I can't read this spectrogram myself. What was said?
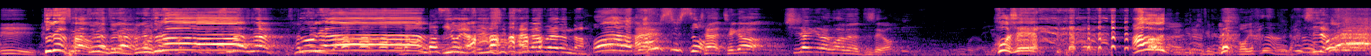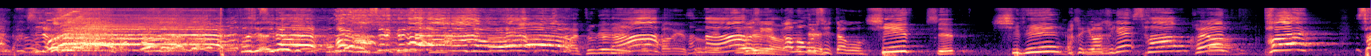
이. 도겸 도겸 도겸 도겸 도겸. 도겸. 나안 봤어. 이거 야, 일시 가위바위보 해야 된다. 와, 나할수 있어. 자, 제가 시작이라고 하면 드세요. 호시! 아웃! 시작! 시작! 호시! 아, 목소리 큰 사람! 아, 도겸이 반응했어. 한다. 이 와중에 까먹을. 수 있다고. 10, 10, 11, 이 와중에 3, 과연 8, 4!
